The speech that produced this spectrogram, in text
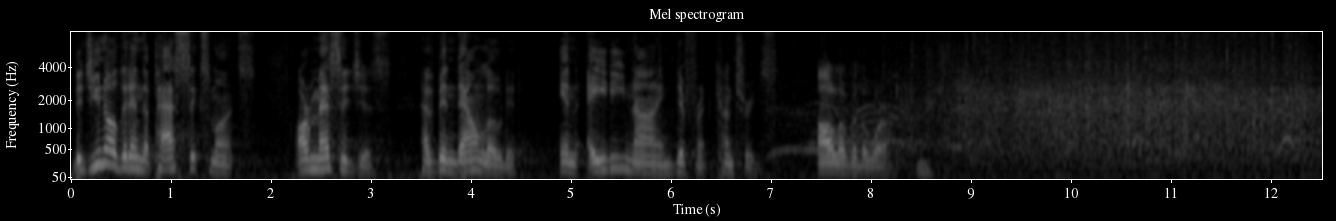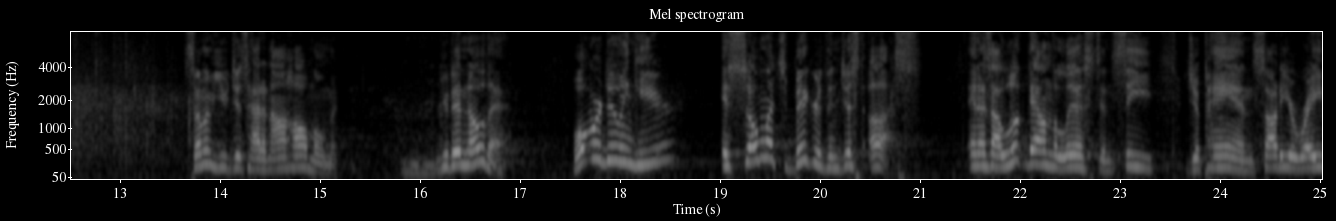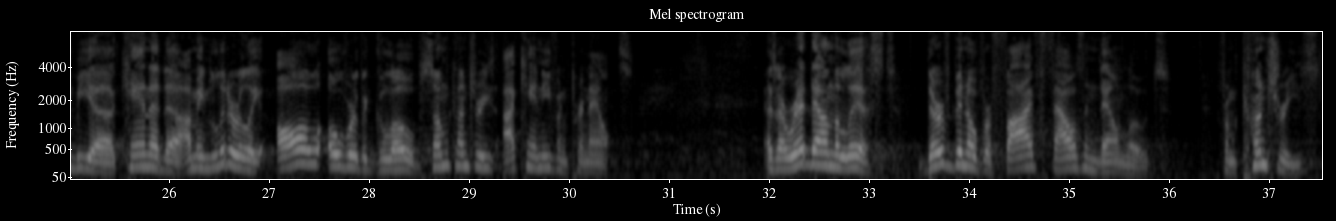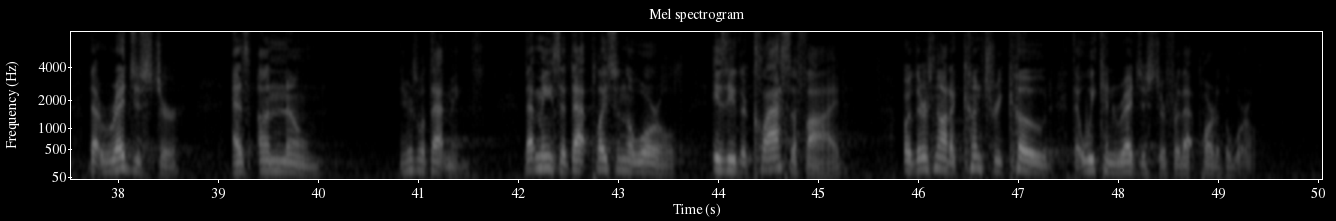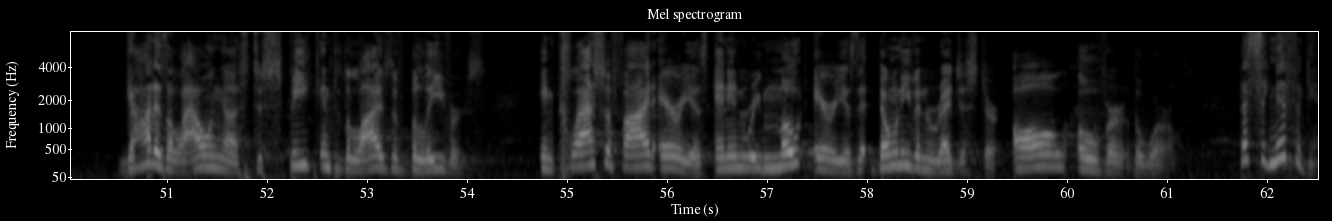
Did you know that in the past six months, our messages have been downloaded in 89 different countries all over the world? Some of you just had an aha moment. You didn't know that. What we're doing here is so much bigger than just us. And as I look down the list and see Japan, Saudi Arabia, Canada, I mean, literally all over the globe, some countries I can't even pronounce. As I read down the list, there have been over 5,000 downloads from countries that register as unknown. Here's what that means that means that that place in the world is either classified or there's not a country code that we can register for that part of the world. God is allowing us to speak into the lives of believers in classified areas and in remote areas that don't even register all over the world. That's significant.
